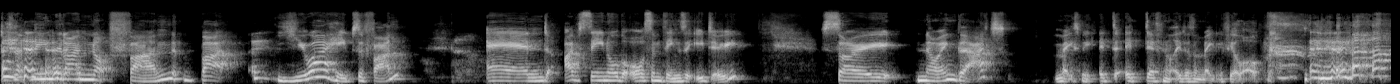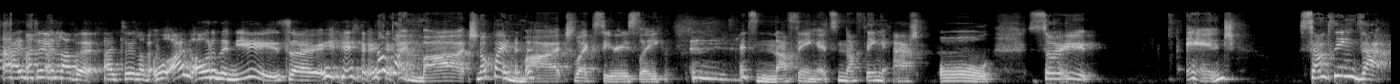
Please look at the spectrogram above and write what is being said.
Does that mean that I'm not fun? But you are heaps of fun. And I've seen all the awesome things that you do. So knowing that makes me it, it definitely doesn't make me feel old. I do love it. I do love it. Well i'm older than you so. Not by much not by much. Like seriously. It's nothing. It's nothing at all. So and something that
